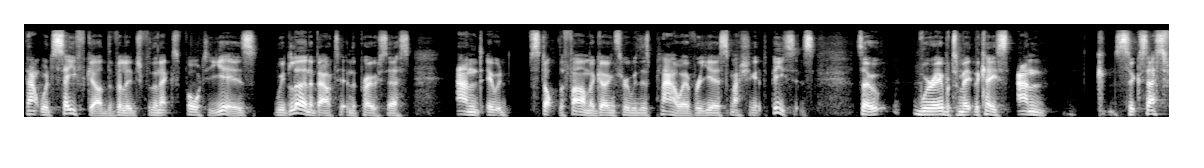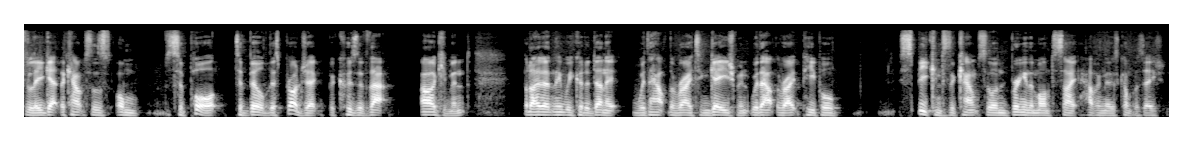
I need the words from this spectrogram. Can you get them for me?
that would safeguard the village for the next 40 years. We'd learn about it in the process, and it would stop the farmer going through with his plough every year, smashing it to pieces. So we're able to make the case and successfully get the council's on support to build this project because of that argument. But I don't think we could have done it without the right engagement, without the right people speaking to the council and bringing them onto site, having those conversations.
